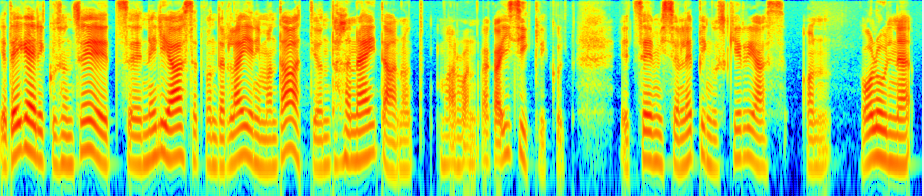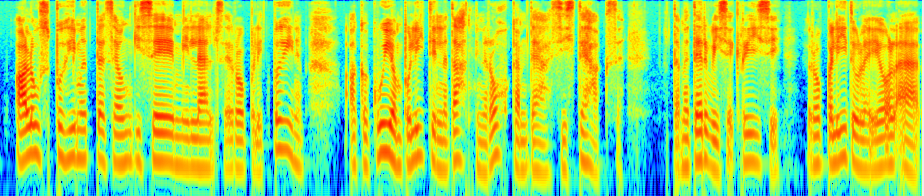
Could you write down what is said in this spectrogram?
Ja tegelikkus on see, et see neli aastat von der Leyeni mandaati on talle näidanud, ma arvan, väga isiklikult, et see, mis on lepingus kirjas, on oluline aluspõhimõte, see ongi see, millel see Euroopa Liit põhineb, aga kui on poliitiline tahtmine rohkem teha, siis tehakse võtame tervisekriisi, Euroopa Liidul ei ole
